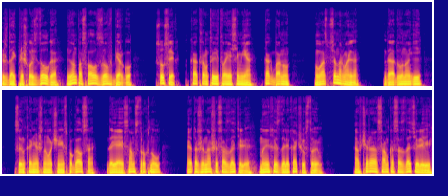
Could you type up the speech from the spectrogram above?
Ждать пришлось долго, и он послал зов Бергу. «Суслик, как там ты и твоя семья? Как Бану? У вас все нормально?» «Да, двуногий. Сын, конечно, очень испугался, да я и сам струхнул. Это же наши создатели, мы их издалека чувствуем. А вчера самка создателей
